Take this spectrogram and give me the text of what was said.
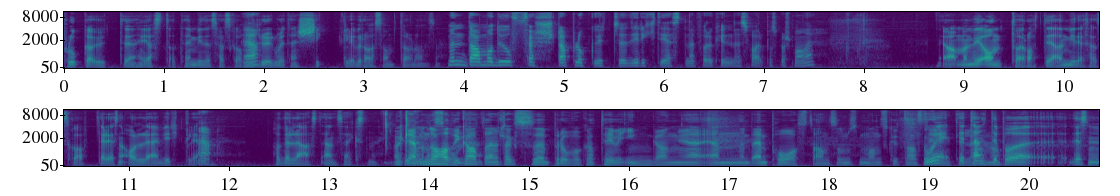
plukka ut uh, gjester til middagsselskapet, Ja. tror jeg det blitt en skikkelig bra samtale. Altså. Men da må du jo først da plukke ut de riktige gjestene for å kunne svare på spørsmålet. Ja, men vi antar at det er et middagsselskap der liksom alle virkelig Ja. hadde lest N16. Ok, Men du hadde ikke hatt en slags provokativ inngang, en, en påstand som man skulle ta stilling til? til? jeg tenkte på det som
